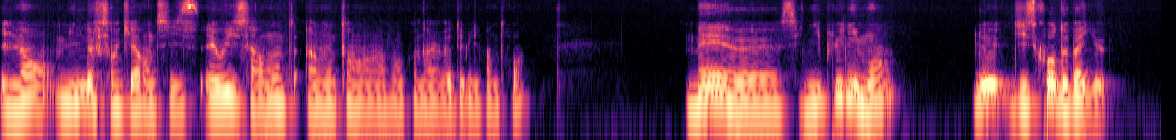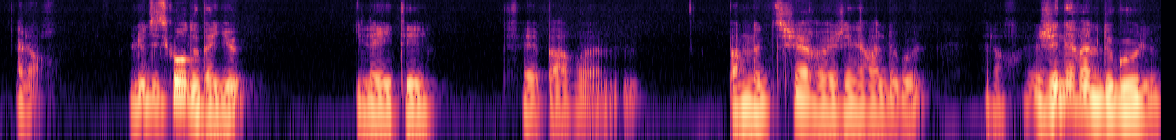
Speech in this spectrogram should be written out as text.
l'an 1946. Et oui, ça remonte à longtemps avant qu'on arrive à 2023. Mais euh, c'est ni plus ni moins le discours de Bayeux. Alors, le discours de Bayeux, il a été fait par, euh, par notre cher euh, général de Gaulle. Alors, général de Gaulle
